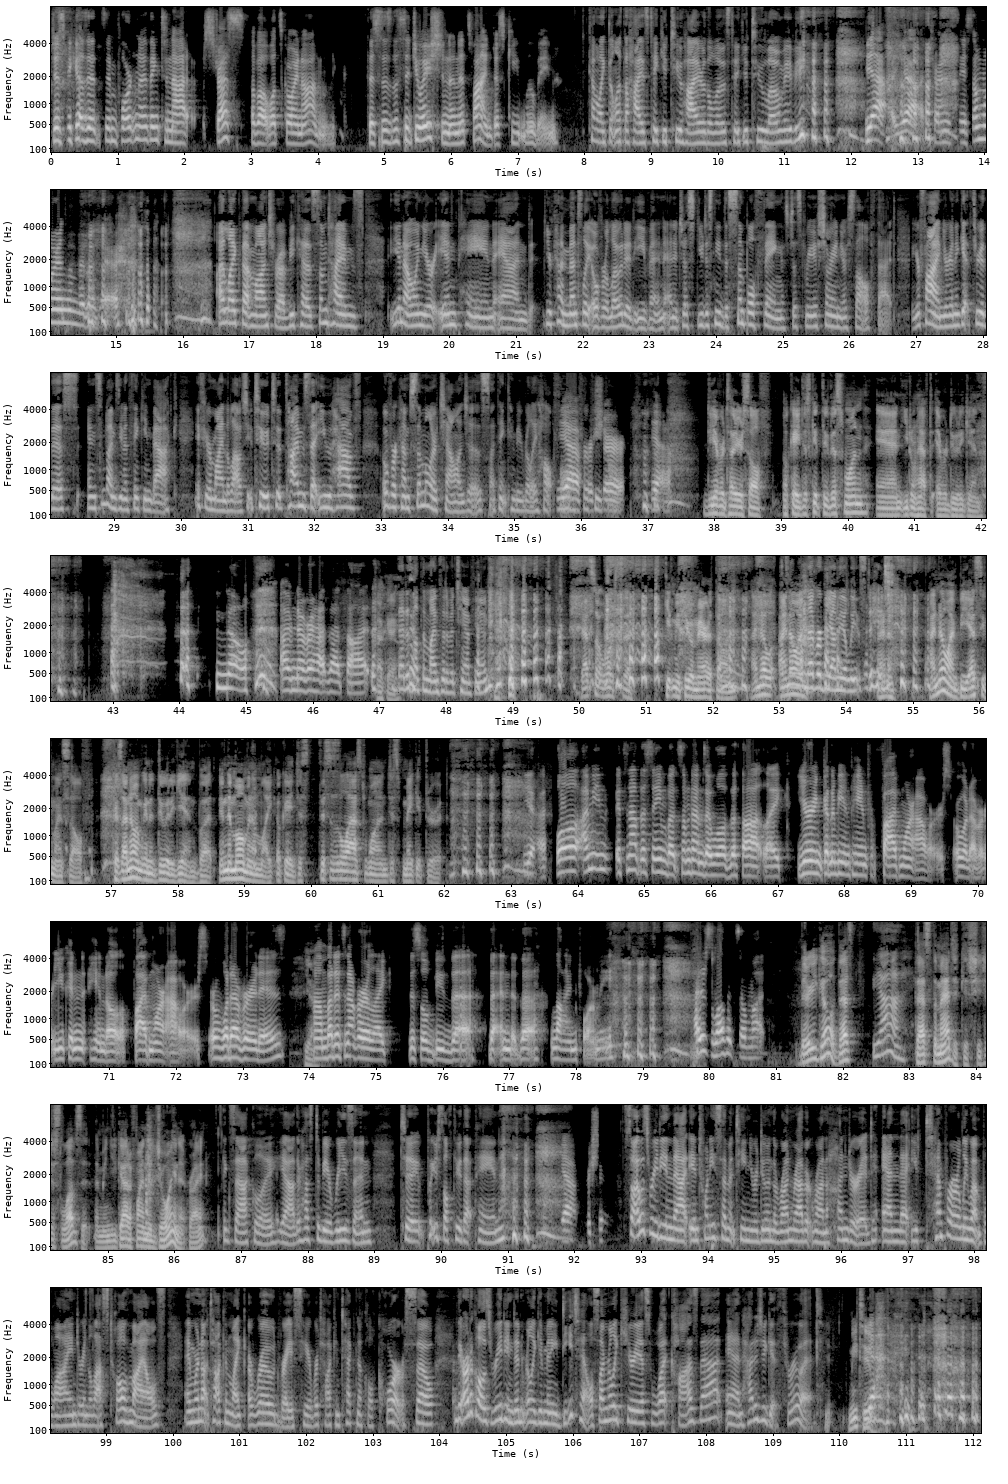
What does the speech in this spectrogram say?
just because it's important, I think, to not stress about what's going on. Like, this is the situation and it's fine. Just keep moving. Kind of like don't let the highs take you too high or the lows take you too low, maybe. yeah, yeah. Trying to stay somewhere in the middle there. I like that mantra because sometimes you know when you're in pain and you're kind of mentally overloaded even and it just you just need the simple things just reassuring yourself that you're fine you're going to get through this and sometimes even thinking back if your mind allows you to to times that you have overcome similar challenges i think can be really helpful yeah for, for people. sure. Yeah. Do you ever tell yourself okay just get through this one and you don't have to ever do it again no, I've never had that thought. Okay. That is not the mindset of a champion. That's what works to get me through a marathon. I know. That's I know. I'll never be on the elite stage. I know, I know I'm BSing myself because I know I'm going to do it again. But in the moment, I'm like, okay, just this is the last one. Just make it through it. yeah. Well, I mean, it's not the same, but sometimes I will have the thought like, you're going to be in pain for five more hours or whatever. You can handle five more hours or whatever it is. Yeah. Um, but it's never like this will be the the end of the line for me. I just love it so much. There you go. That's yeah. That's the magic. Is she just loves it. I mean, you got to find the joy in it, right? Exactly. Yeah, there has to be a reason to put yourself through that pain. yeah, for sure. So I was reading that in 2017 you were doing the Run Rabbit Run 100 and that you temporarily went blind during the last 12 miles. And we're not talking like a road race here, we're talking technical course. So the article I was reading didn't really give me any details. So I'm really curious what caused that and how did you get through it? Yeah, me too. Yeah.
